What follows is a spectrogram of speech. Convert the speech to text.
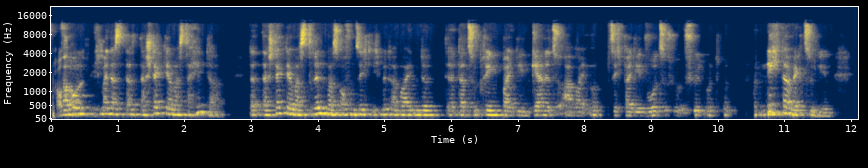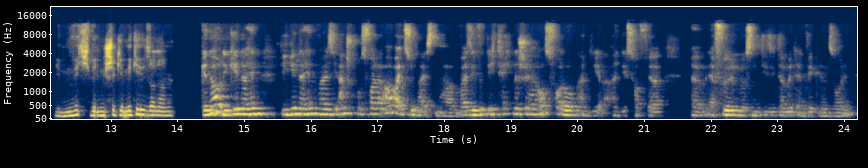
warum, ich meine, das, das, da steckt ja was dahinter. da, da, steckt ja was drin, was offensichtlich Mitarbeitende äh, dazu bringt, bei denen gerne zu arbeiten und sich bei denen wohlzufühlen und, und, und nicht da wegzugehen. Nicht wegen Schickimicki, sondern. Genau, die gehen dahin, die gehen dahin, weil sie anspruchsvolle Arbeit zu leisten haben, weil sie wirklich technische Herausforderungen an die, an die Software ähm, erfüllen müssen, die sie damit entwickeln sollen.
